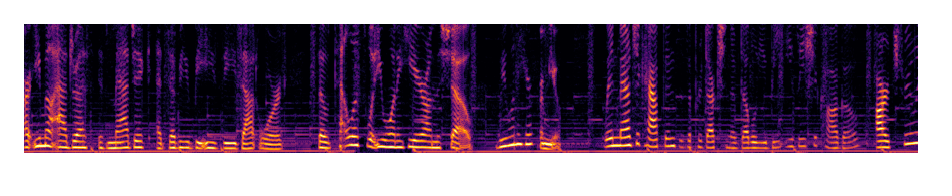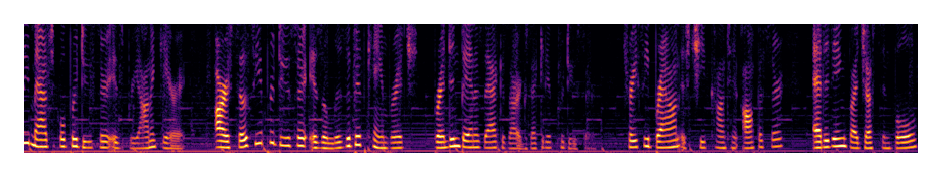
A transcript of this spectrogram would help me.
Our email address is magic at wbez.org. So tell us what you want to hear on the show. We want to hear from you. When Magic Happens is a production of WBEZ Chicago. Our truly magical producer is Brianna Garrett. Our associate producer is Elizabeth Cambridge. Brendan Banaszak is our executive producer. Tracy Brown is chief content officer. Editing by Justin Bull.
